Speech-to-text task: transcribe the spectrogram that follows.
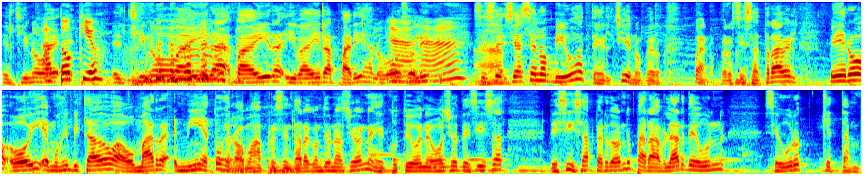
El chino A va, Tokio. El, chino va a ir a, va a ir a- y va a ir a París a los Juegos Ajá. Olímpicos. Si Ah. se, se hace los bigotes el chino, pero bueno, pero si se travel. Pero hoy hemos invitado a Omar Nieto, que lo vamos a presentar a continuación, ejecutivo de negocios de CISA, de CISA, perdón, para hablar de un seguro que tam-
